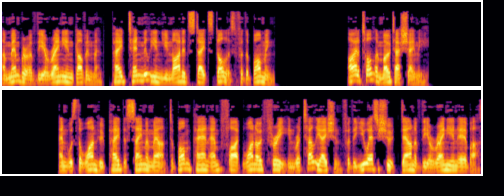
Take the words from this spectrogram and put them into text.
a member of the Iranian government, paid 10 million United States dollars for the bombing. Ayatollah Mohtashemi, and was the one who paid the same amount to bomb Pan Am Flight 103 in retaliation for the U.S. shoot-down of the Iranian Airbus.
